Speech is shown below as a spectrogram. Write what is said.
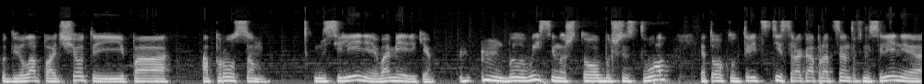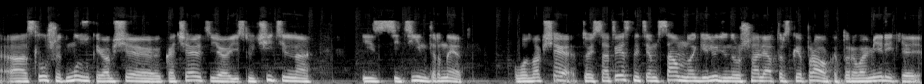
подвела подсчеты и по опросам населения в Америке было выяснено, что большинство, это около 30-40% населения, а, слушает музыку и вообще качают ее исключительно из сети интернет. Вот вообще, то есть, соответственно, тем самым многие люди нарушали авторское право, которое в Америке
